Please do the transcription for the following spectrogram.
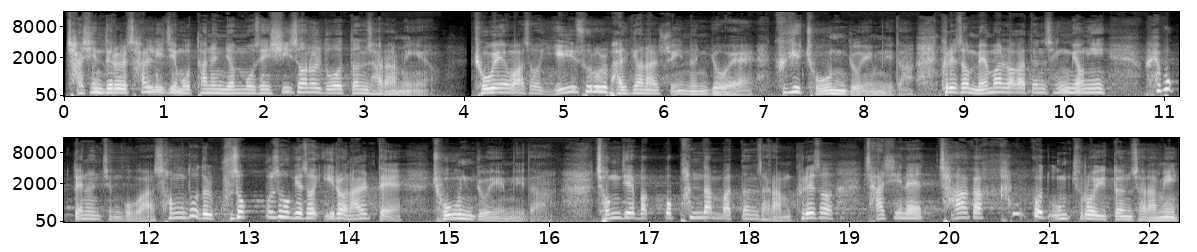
자신들을 살리지 못하는 연못에 시선을 두었던 사람이에요. 교회에 와서 예수를 발견할 수 있는 교회, 그게 좋은 교회입니다. 그래서 메말라 같은 생명이 회복되는 증거가 성도들 구석구석에서 일어날 때 좋은 교회입니다. 정죄받고 판단받던 사람, 그래서 자신의 자아가 한껏 움츠러 있던 사람이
